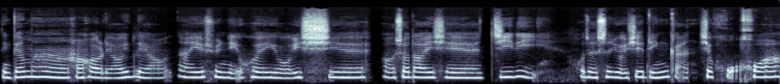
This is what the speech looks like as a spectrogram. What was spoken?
你跟他好好聊一聊，那也许你会有一些呃，受到一些激励，或者是有一些灵感、一些火花，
